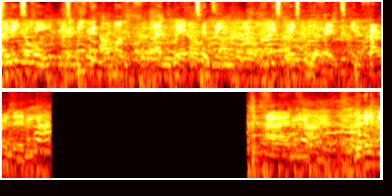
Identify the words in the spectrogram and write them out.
So basically, it's vegan month, and we're attending this place called the Fence in Farringdon. We're going to be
